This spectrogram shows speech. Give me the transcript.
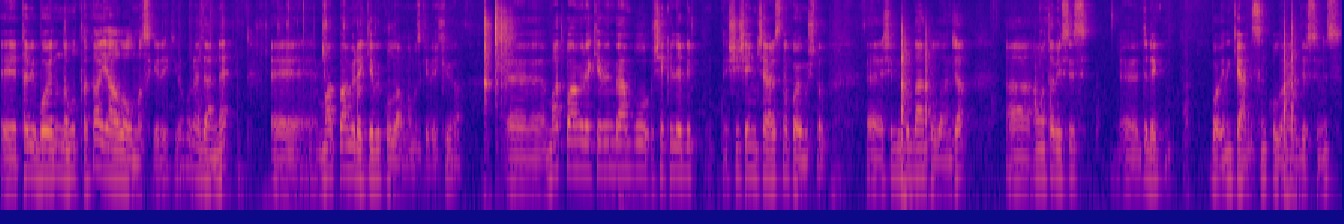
E, Tabi boyanın da mutlaka yağlı olması gerekiyor. Bu nedenle e, matbaa mürekkebi kullanmamız gerekiyor. E, matbaa mürekkebini ben bu şekilde bir şişenin içerisine koymuştum. E, şimdi buradan kullanacağım. Ama tabii siz e, direkt boyanın kendisini kullanabilirsiniz.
